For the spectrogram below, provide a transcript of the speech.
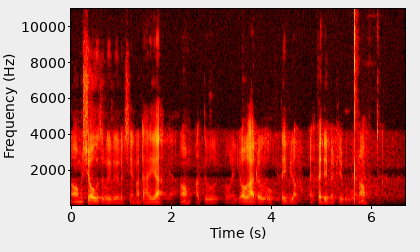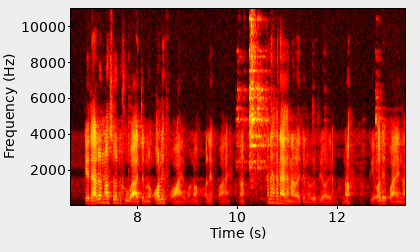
နော်မလျှော့ဘူးဆိုလို့လို့ရှိရင်တော့ဒါတွေကနော်အတူဟိုယောဂအတွက်သိပြီးတော့ effective မဖြစ်ဘူးပေါ့နော်ကဲဒါတော့နောက်ဆုံးတစ်ခုပါကျွန်တော် olive oil ပေါ့နော် olive oil နော်ခဏခဏခဏတော့ကျွန်တော်တို့ပြောတယ်ပေါ့နော်ဒီ olive oil က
